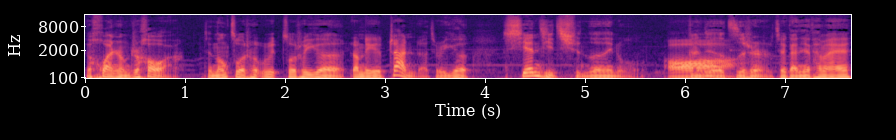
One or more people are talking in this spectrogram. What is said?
就换上之后啊，就能做出做出一个让这个站着就是一个掀起裙子的那种哦，感觉的姿势，就感觉他们还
